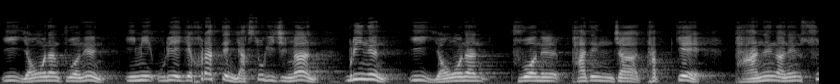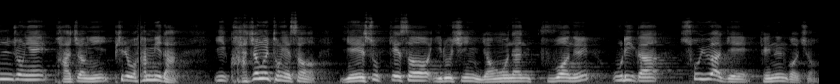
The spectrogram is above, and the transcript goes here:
이 영원한 구원은 이미 우리에게 허락된 약속이지만 우리는 이 영원한 구원을 받은 자답게 반응하는 순종의 과정이 필요합니다. 이 과정을 통해서 예수께서 이루신 영원한 구원을 우리가 소유하게 되는 거죠.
